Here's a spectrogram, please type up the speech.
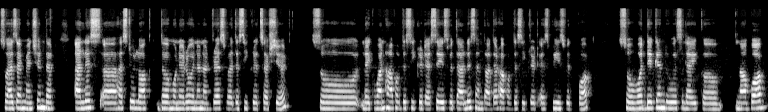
so as i mentioned that Alice uh, has to lock the Monero in an address where the secrets are shared. So, like one half of the secret SA is with Alice, and the other half of the secret SB is with Bob. So, what they can do is like uh, now Bob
